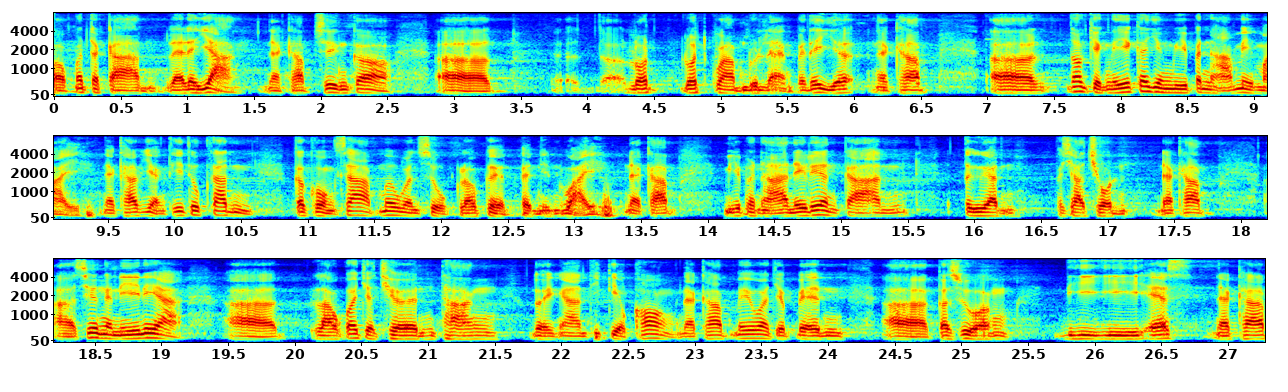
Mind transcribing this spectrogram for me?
ออกมาตรการหลายๆอย่างนะครับ ซึ่งก็ลดลดความรุนแรงไปได้เยอะนะครับออนอกจากนี้ก็ยังมีปัญหาใหม่ๆนะครับ อย่างที่ทุกท่านก็คงทราบเมื่อวันศุกร์เราเกิดแผ่นดินไหวนะครับ มีปัญหาในเรื่องการเตือนประชาชนนะครับซึ่งอันนี้เนี่ยเราก็จะเชิญทางหน่วยงานที่เกี่ยวข้องนะครับ ไม่ว่าจะเป็นกระทรวง DES นะครับ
